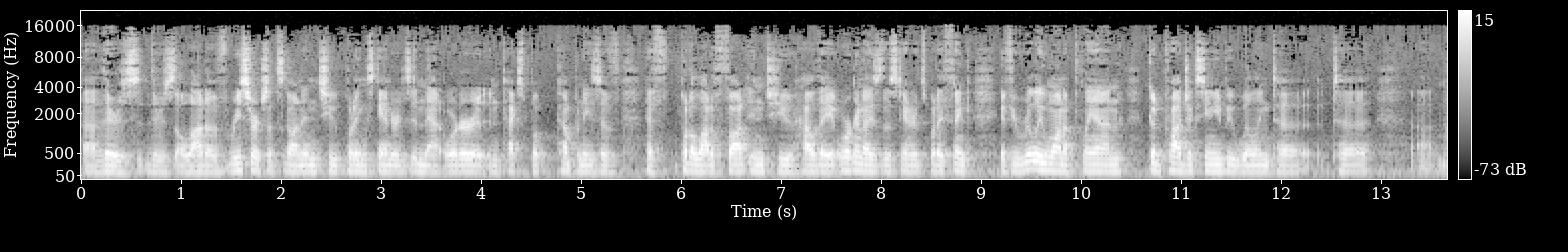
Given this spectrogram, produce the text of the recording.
uh, there's there's a lot of research that's gone into putting standards in that order, and textbook companies have, have put a lot of thought into how they organize those standards. But I think if you really want to plan good projects, you need to be willing to to um,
